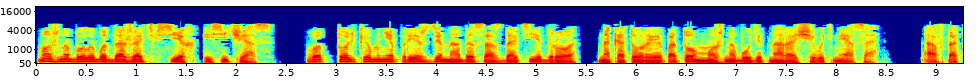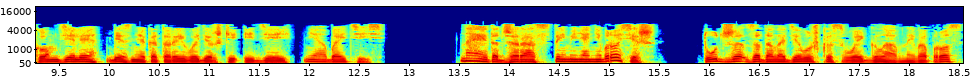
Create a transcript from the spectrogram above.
Можно было бы дожать всех и сейчас, вот только мне прежде надо создать ядро, на которое потом можно будет наращивать мясо. А в таком деле, без некоторой выдержки идей, не обойтись. «На этот же раз ты меня не бросишь?» Тут же задала девушка свой главный вопрос,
